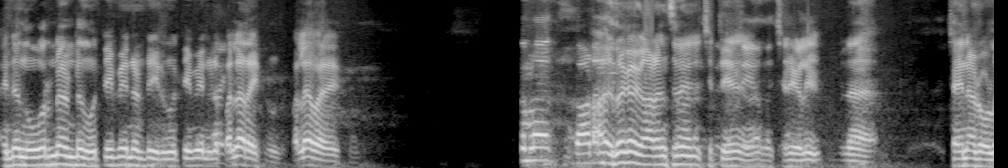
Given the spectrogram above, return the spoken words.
അതിന്റെ നൂറിന്റെ ഉണ്ട് നൂറ്റി അമ്പതിന്റെ ഉണ്ട് ഇരുന്നൂറ്റി അമ്പതിന്റെ ഉണ്ട് പല റേറ്റ് ഉണ്ട്. പല റേറ്റ് ഉണ്ട് ഇതൊക്കെ ഗാർഡൻസിന് ചിറ്റി ചെടികൾ പിന്നെ ചൈന ഡോൾ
